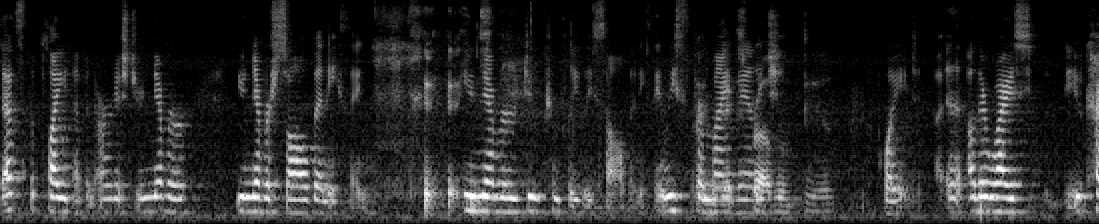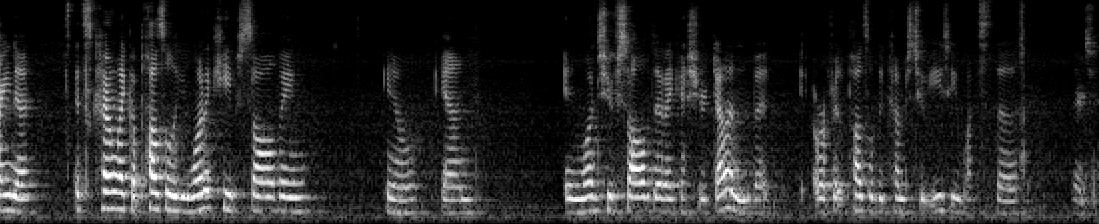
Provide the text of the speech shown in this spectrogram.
that's the plight of an artist you never you never solve anything you never do completely solve anything at least from my Next vantage problem, yeah. point. Uh, Otherwise, you kind of, it's kind of like a puzzle you want to keep solving, you know, and, and once you've solved it, I guess you're done, but, or if the puzzle becomes too easy, what's the, Their challenge.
